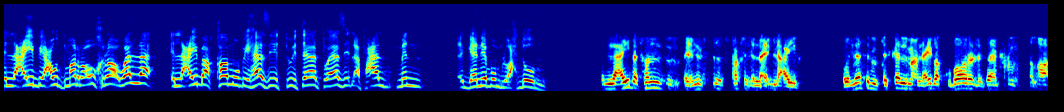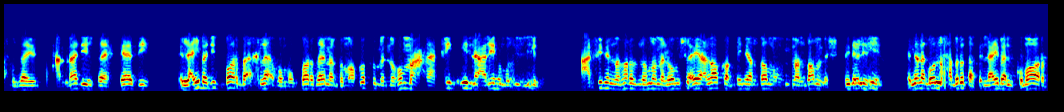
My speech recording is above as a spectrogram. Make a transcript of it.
اللعيب يعود مرة أخرى ولا اللعيبة قاموا بهذه التويتات وهذه الأفعال من جانبهم لوحدهم؟ اللعيبة فن ان اللعيب لعيب. والناس اللي بتتكلم عن اللعيبة الكبار اللي زي محمد صلاح وزي محمدي وزي حجازي اللعيبة دي كبار بأخلاقهم وكبار دايما بموقفهم إن هم عارفين إيه اللي عليهم وايه اللي عارفين النهارده إن هم ما لهمش أي علاقة بمين ينضم ومين ما ينضمش. بدليل إن أنا بقول لحضرتك اللعيبة الكبار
